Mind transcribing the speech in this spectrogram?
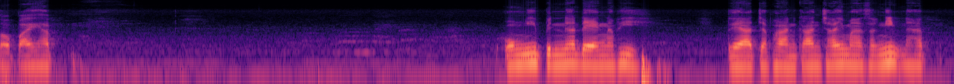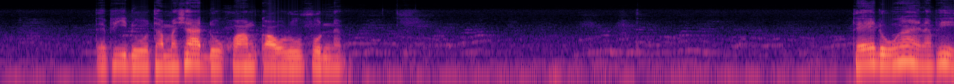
ต่อไปครับ องค์นี้เป็นเนื้อแดงนะพี่ แต่อาจจะผ่านการใช้มาสักนิดนะครับ แต่พี่ดูธรรมชาติดูความเก่าดูฝุ่นครับ แท้ดูง่ายนะพี่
